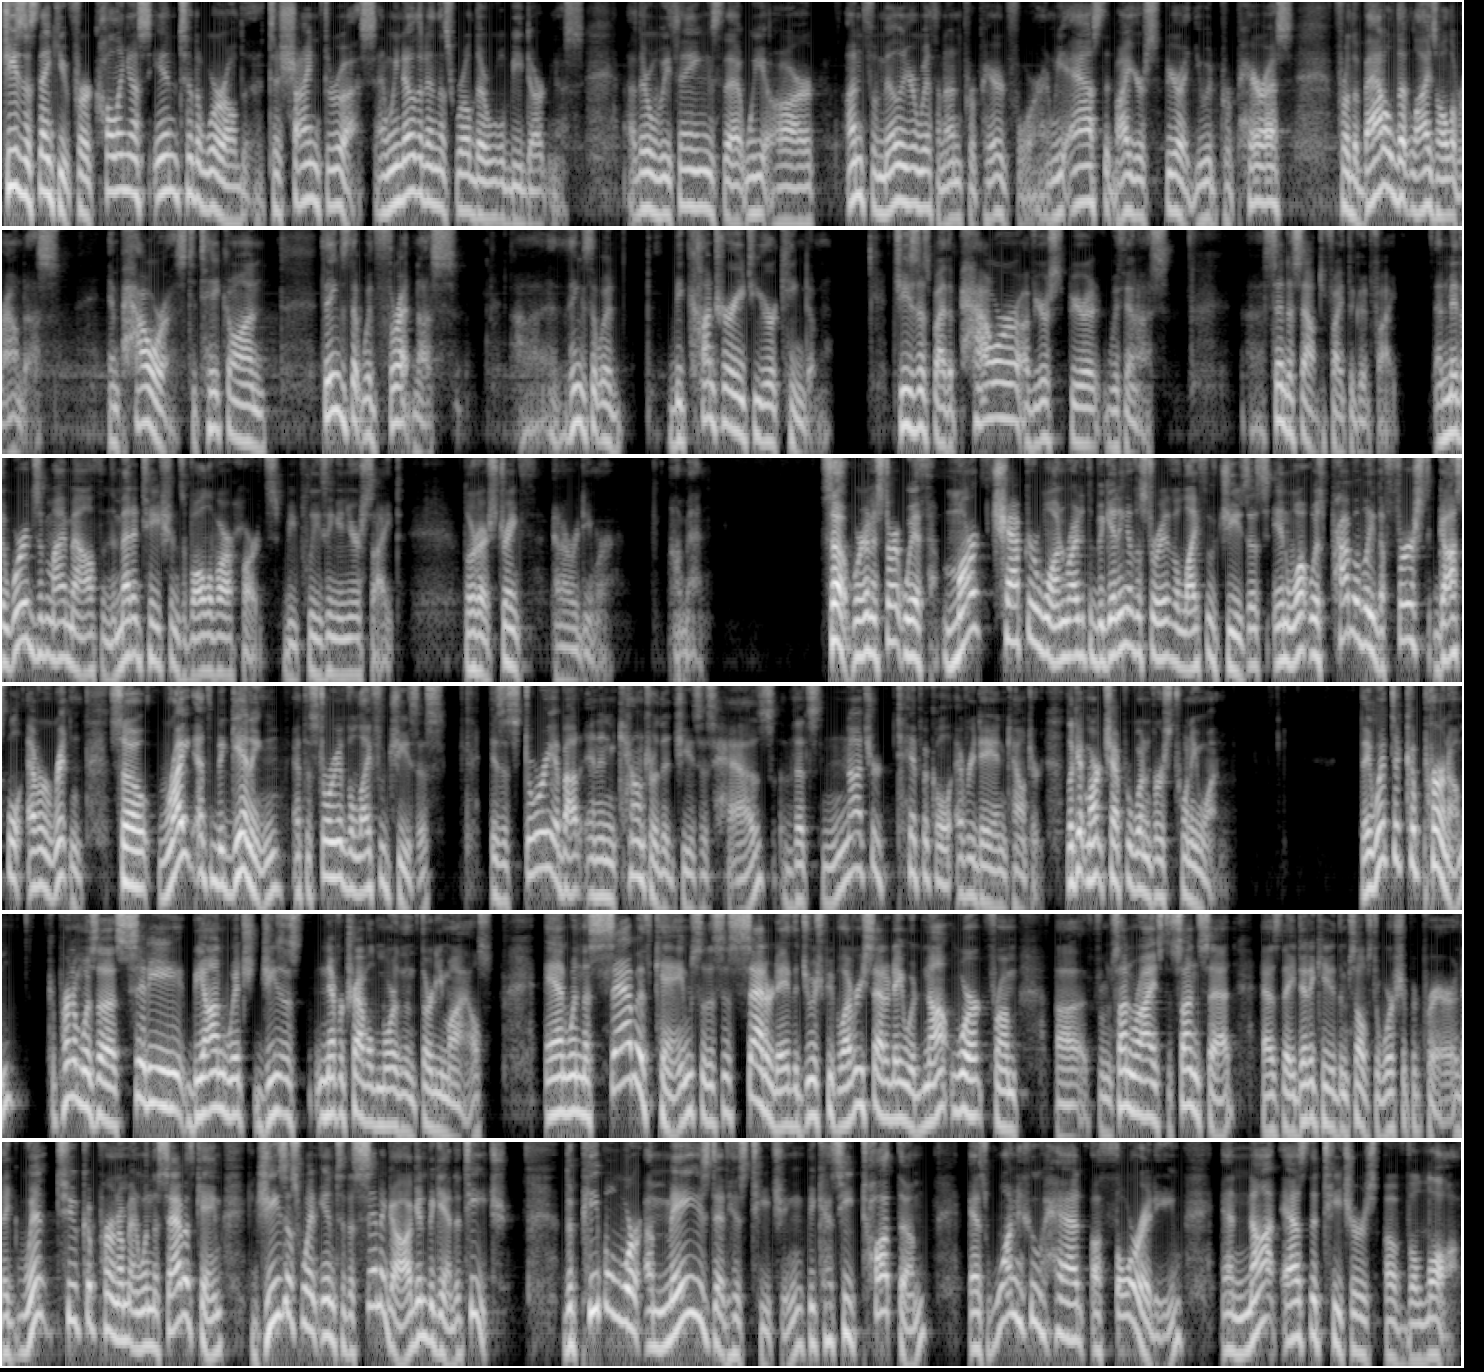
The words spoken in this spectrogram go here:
Jesus, thank you for calling us into the world to shine through us. And we know that in this world there will be darkness. Uh, there will be things that we are unfamiliar with and unprepared for. And we ask that by your Spirit you would prepare us for the battle that lies all around us. Empower us to take on things that would threaten us, uh, things that would be contrary to your kingdom. Jesus, by the power of your Spirit within us, uh, send us out to fight the good fight. And may the words of my mouth and the meditations of all of our hearts be pleasing in your sight. Lord, our strength and our Redeemer. Amen. So, we're going to start with Mark chapter 1, right at the beginning of the story of the life of Jesus, in what was probably the first gospel ever written. So, right at the beginning, at the story of the life of Jesus, is a story about an encounter that Jesus has that's not your typical everyday encounter. Look at Mark chapter 1, verse 21. They went to Capernaum. Capernaum was a city beyond which Jesus never traveled more than 30 miles. And when the Sabbath came, so this is Saturday, the Jewish people every Saturday would not work from, uh, from sunrise to sunset as they dedicated themselves to worship and prayer. They went to Capernaum, and when the Sabbath came, Jesus went into the synagogue and began to teach. The people were amazed at his teaching because he taught them as one who had authority and not as the teachers of the law.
